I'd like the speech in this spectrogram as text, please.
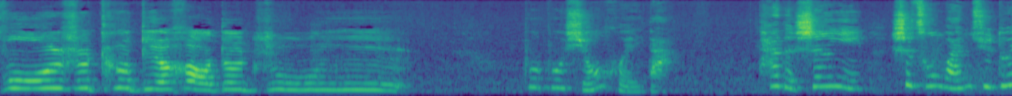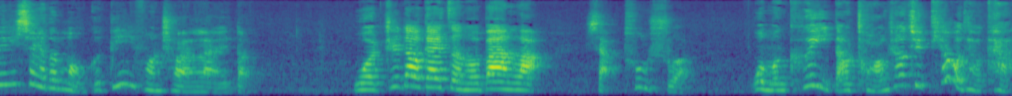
不是特别好的主意。布布熊回答，他的声音是从玩具堆下的某个地方传来的。我知道该怎么办了，小兔说：“我们可以到床上去跳跳看。”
